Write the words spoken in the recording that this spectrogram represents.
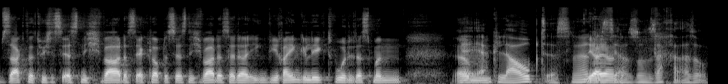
sagt natürlich, dass er es nicht war, dass er glaubt, dass er es nicht war, dass er da irgendwie reingelegt wurde, dass man. Ähm, er, er, glaubt es, ne? Ja, das ist ja, ja so eine Sache. Also.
